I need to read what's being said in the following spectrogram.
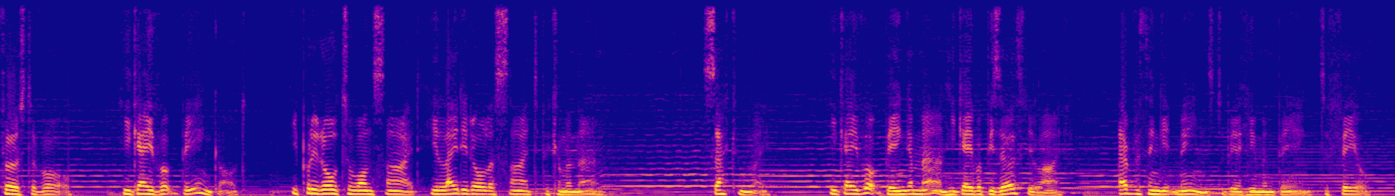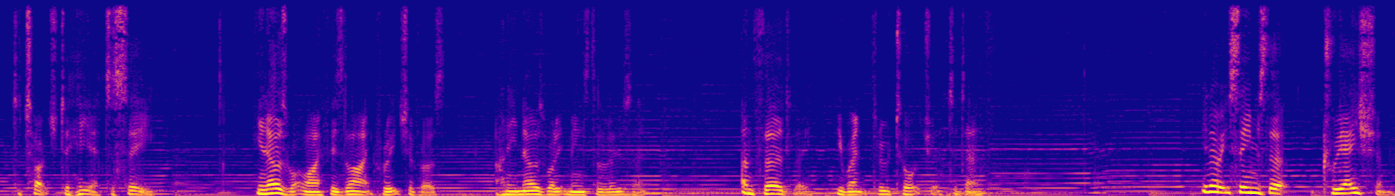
First of all, he gave up being God he put it all to one side. He laid it all aside to become a man. Secondly, he gave up being a man. He gave up his earthly life, everything it means to be a human being, to feel, to touch, to hear, to see. He knows what life is like for each of us, and he knows what it means to lose it. And thirdly, he went through torture to death. You know, it seems that creation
